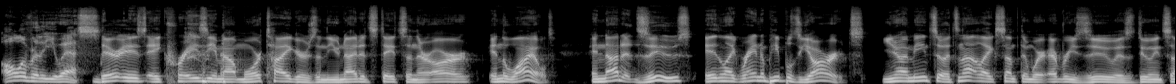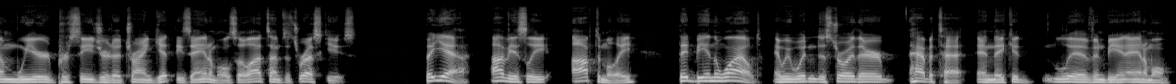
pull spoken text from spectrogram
all over the U.S. There is a crazy amount more tigers in the United States than there are in the wild, and not at zoos, in like random people's yards. You know what I mean? So it's not like something where every zoo is doing some weird procedure to try and get these animals. A lot of times it's rescues. But yeah, obviously, optimally, they'd be in the wild and we wouldn't destroy their habitat and they could live and be an animal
